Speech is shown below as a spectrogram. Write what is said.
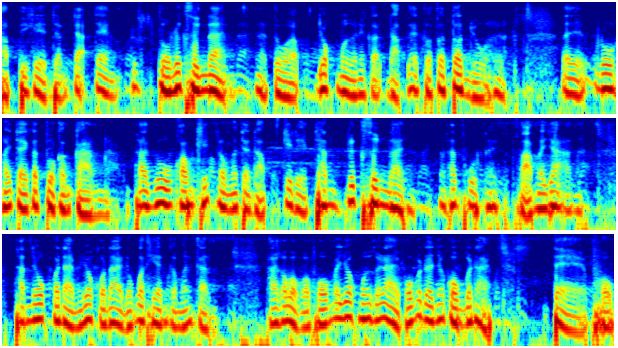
ดับกิเลสอย่างจะแจ้งตัวลึกซึ้งได้ตัวยกมือนี่ก็ดับได้ตัวต้นๆอยู่แต่รู้หายใจก็ตัวกลางๆ ถ้ารู้ความคิดเรามันจะดับกิเลสชั้นลึกซึ้งได้ท่านพูดในสามระยะนะท่านยกก็ได้ไม่ยกก็ได้หลวงพ่อเทียนก็เหมือนกันท่านก็บอกว่าผมไม่ยกมือก็ได้ ผมไม่เดินโยกมก็ได้ แต่ผม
